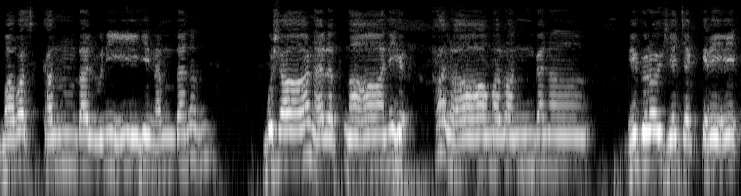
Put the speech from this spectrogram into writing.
మవస్కందలునీహి నందనం ముషాణరత్నాని హరామరంగన విగృహ్య చక్రే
